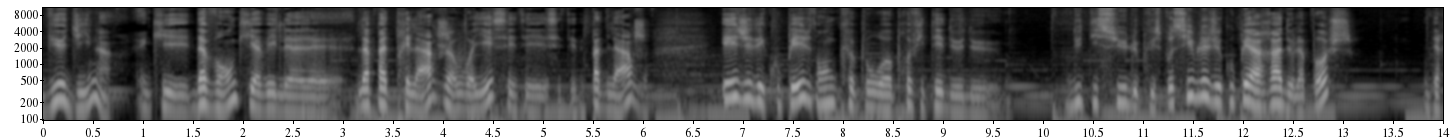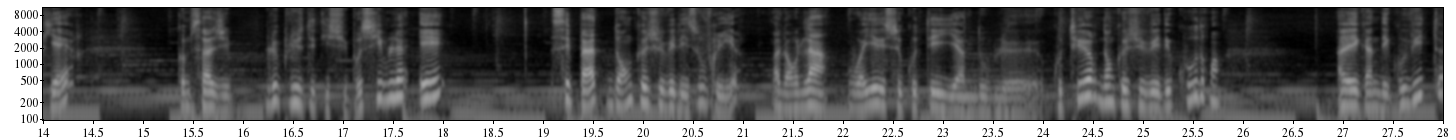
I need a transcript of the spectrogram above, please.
vieux jeans qui d'avant qui avaient la, la patte très large. Vous voyez, c'était c'était des pattes larges. Et j'ai découpé donc pour profiter du, du, du tissu le plus possible. J'ai coupé à ras de la poche derrière. Comme ça, j'ai le plus de tissu possible. Et ces pattes, donc, je vais les ouvrir. Alors là, vous voyez, de ce côté, il y a une double couture. Donc, je vais découdre avec un découvite.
